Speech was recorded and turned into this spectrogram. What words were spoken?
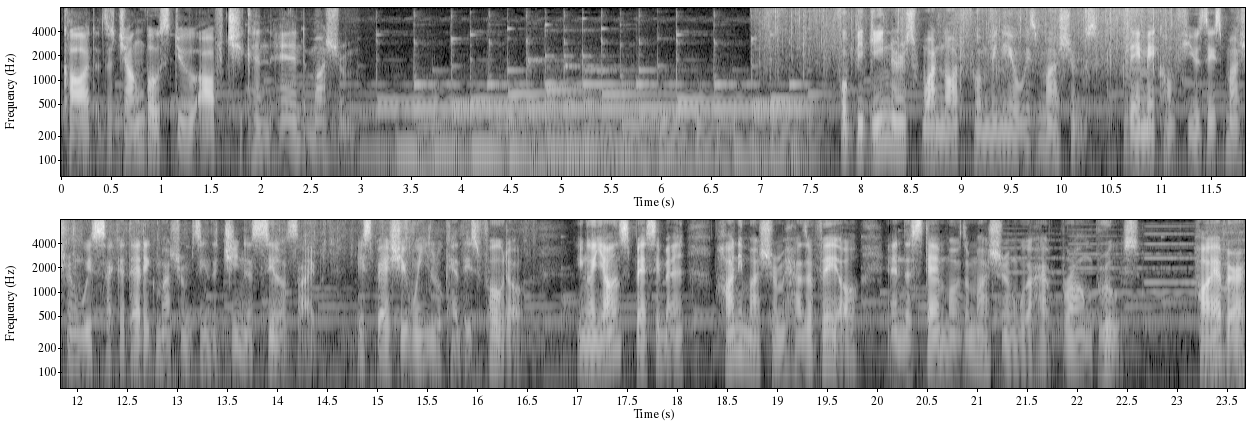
called the jumbo stew of chicken and mushroom. For beginners who are not familiar with mushrooms, they may confuse this mushroom with psychedelic mushrooms in the genus Psilocybe, especially when you look at this photo. In a young specimen, honey mushroom has a veil and the stem of the mushroom will have brown bruise. However,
